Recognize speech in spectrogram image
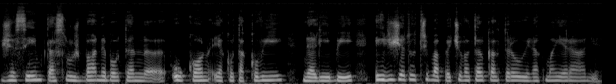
že se jim ta služba nebo ten úkon jako takový nelíbí, i když je to třeba pečovatelka, kterou jinak mají rádi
